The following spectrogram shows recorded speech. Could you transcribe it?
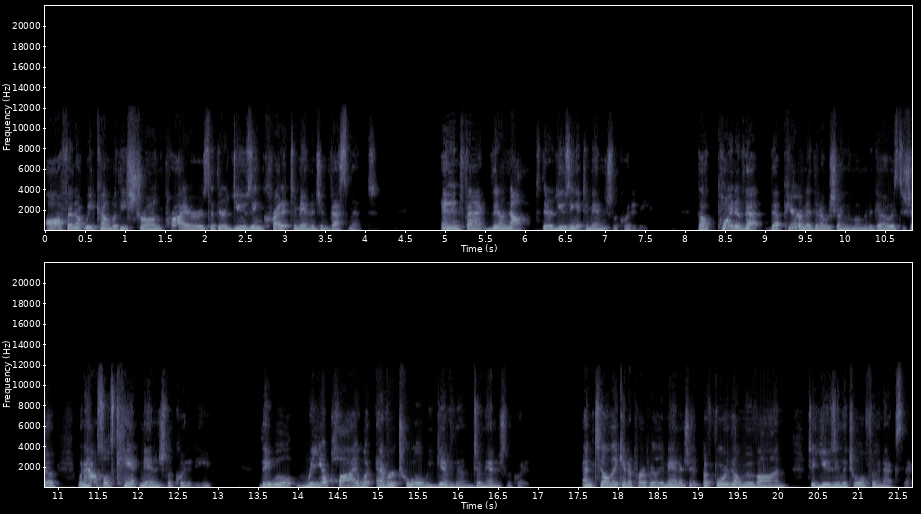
often we come with these strong priors that they're using credit to manage investment. And in fact, they're not. They're using it to manage liquidity the point of that that pyramid that I was showing a moment ago is to show when households can't manage liquidity, they will reapply whatever tool we give them to manage liquidity until they can appropriately manage it before they'll move on to using the tool for the next thing.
